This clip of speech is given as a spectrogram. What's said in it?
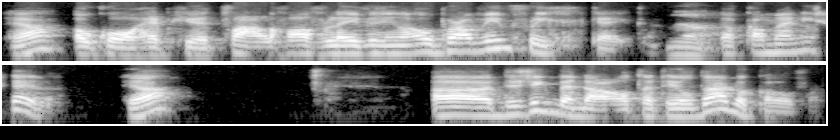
Ja, ook al heb je twaalf afleveringen Oprah Winfrey gekeken. Ja. Dat kan mij niet schelen. Ja? Uh, dus ik ben daar altijd heel duidelijk over.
